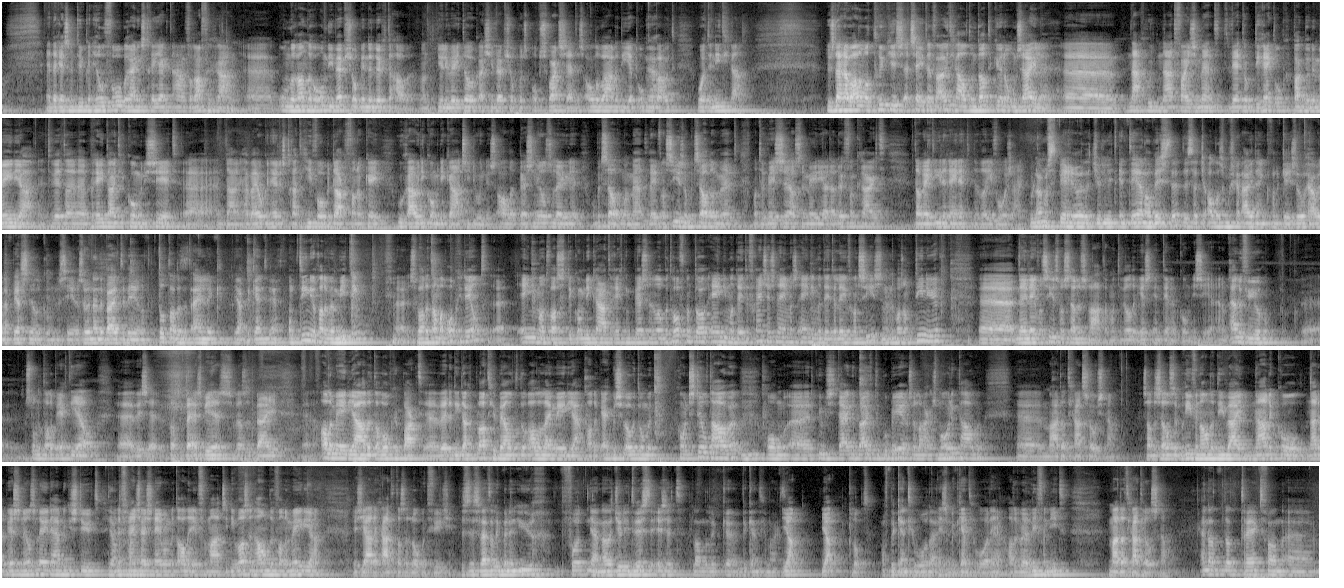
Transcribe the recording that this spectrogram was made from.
En er is natuurlijk een heel voorbereidingstraject aan vooraf gegaan. Uh, onder andere om die webshop in de lucht te houden. Want jullie weten ook, als je webshop op, zwart zet, is alle waarde die je hebt opgebouwd, wordt er niet gedaan. Dus daar hebben we allemaal trucjes, et cetera, voor uitgehaald om dat te kunnen omzeilen. Uh, nou goed, na het faillissement, het werd ook direct opgepakt door de media. Het werd uh, breed uit gecommuniceerd. Uh, en daar hebben wij ook een hele strategie voor bedacht van oké, hoe gaan we die communicatie doen? Dus alle personeelsleden op hetzelfde moment, leveranciers op hetzelfde moment. Want we wisten, als de media daar lucht van krijgt, dan weet iedereen het, daar wil je voor zijn. Hoe lang was de periode dat jullie het intern al wisten? Dus dat je alles moest gaan uitdenken van oké, zo gaan we naar personeel communiceren, zo naar de buitenwereld, totdat het uiteindelijk ja, bekend werd? Om tien uur hadden we een meeting. Uh, dus we hadden het allemaal opgedeeld. Eén uh, iemand was de communicator richting personeel op het hoofdkantoor. Eén iemand deed de franchise-nemers. Één iemand deed de leveranciers. Mm -hmm. En dat was om 10 uur. Uh, nee, leveranciers was zelfs later, want we wilden eerst intern communiceren. En om 11 uur stond het al op RTL. Uh, was het bij SBS, was het bij uh, alle media hadden het al opgepakt. Uh, we werden die dag plat gebeld door allerlei media. We hadden ook echt besloten om het gewoon stil te houden. Mm -hmm. Om de publiciteit naar buiten te proberen zo laag als mogelijk te houden. maar dat gaat zo snel. Ze hadden zelfs de brief in handen die wij na de call naar de personeelsleden hebben gestuurd. Ja, en de franchise-nemer met alle informatie, die was in handen van de media. Dus ja, dan gaat het als een lopend vuurtje. Dus het is letterlijk binnen een uur voor, ja, nadat jullie het wisten, is het landelijk uh, bekendgemaakt. Ja, ja, klopt. Of bekend geworden eigenlijk. Is bekend geworden, ja. Hadden we liever niet, maar dat gaat heel snel. En dat, dat traject van, uh,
